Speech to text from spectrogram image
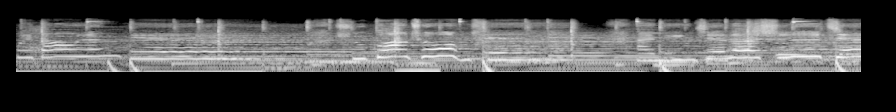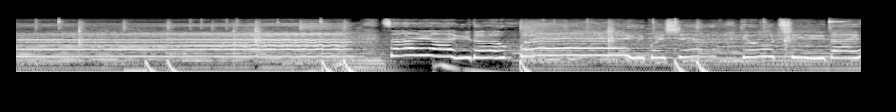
回到原点，曙光重现，爱凝结了时间，在爱的回归线，有期待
